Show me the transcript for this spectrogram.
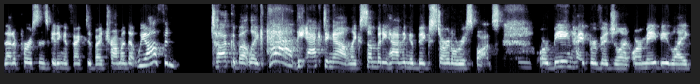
that a person's getting affected by trauma that we often talk about like ah the acting out like somebody having a big startle response mm. or being hyper vigilant or maybe like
